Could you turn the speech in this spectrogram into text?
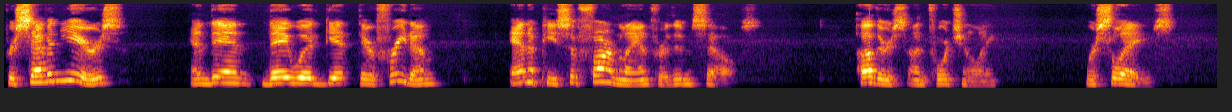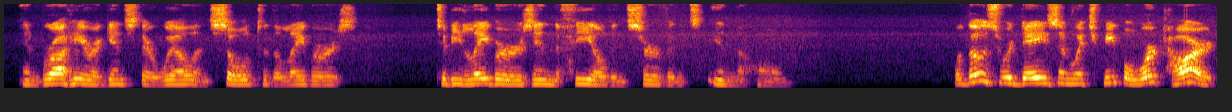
for seven years and then they would get their freedom and a piece of farmland for themselves. Others, unfortunately, were slaves and brought here against their will and sold to the laborers to be laborers in the field and servants in the home. Well, those were days in which people worked hard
